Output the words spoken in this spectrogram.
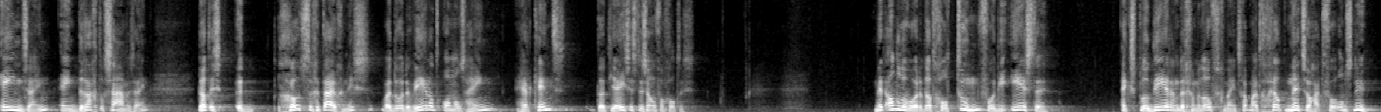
één zijn, eendrachtig samen zijn, dat is het grootste getuigenis waardoor de wereld om ons heen herkent dat Jezus de Zoon van God is. Met andere woorden, dat gold toen voor die eerste exploderende geloofsgemeenschap, maar het geldt net zo hard voor ons nu.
